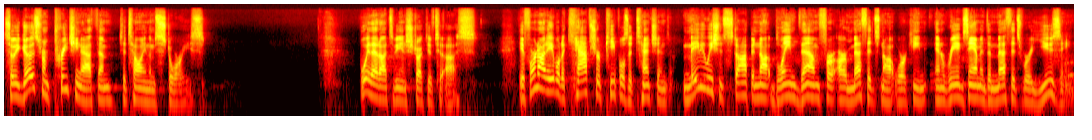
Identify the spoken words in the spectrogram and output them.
So he goes from preaching at them to telling them stories. Boy, that ought to be instructive to us. If we're not able to capture people's attention, maybe we should stop and not blame them for our methods not working and re examine the methods we're using.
